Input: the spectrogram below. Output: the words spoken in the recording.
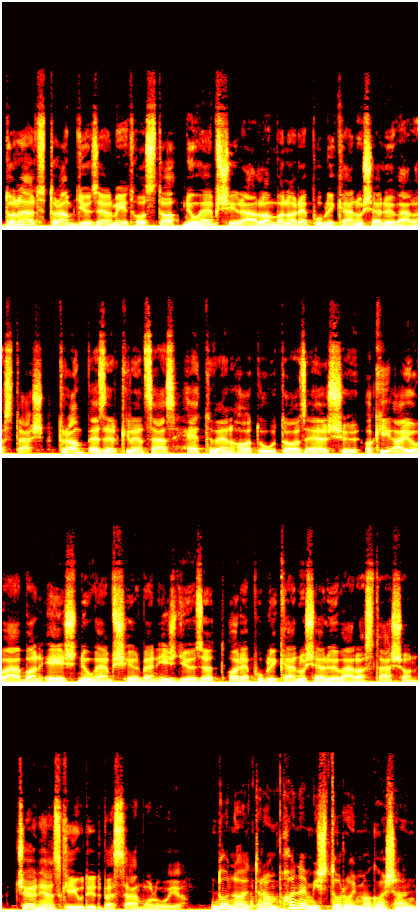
Donald Trump győzelmét hozta New Hampshire államban a republikánus előválasztás. Trump 1976 óta az első, aki Iowa-ban és New Hampshire-ben is győzött a republikánus előválasztáson. Csernyánszki Judit beszámolója. Donald Trump, ha nem is torony magasan,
